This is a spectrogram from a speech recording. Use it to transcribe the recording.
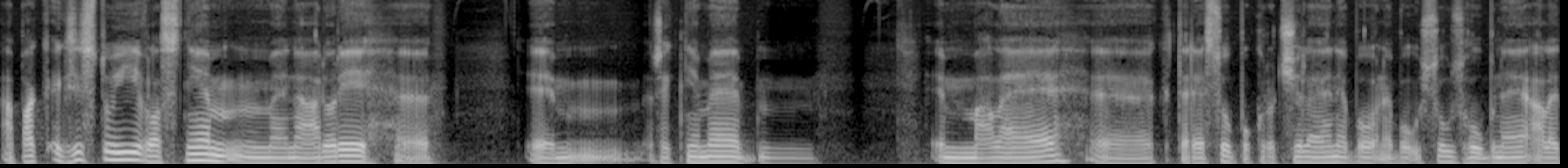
A pak existují vlastně nádory, řekněme, malé, které jsou pokročilé nebo, nebo už jsou zhoubné, ale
